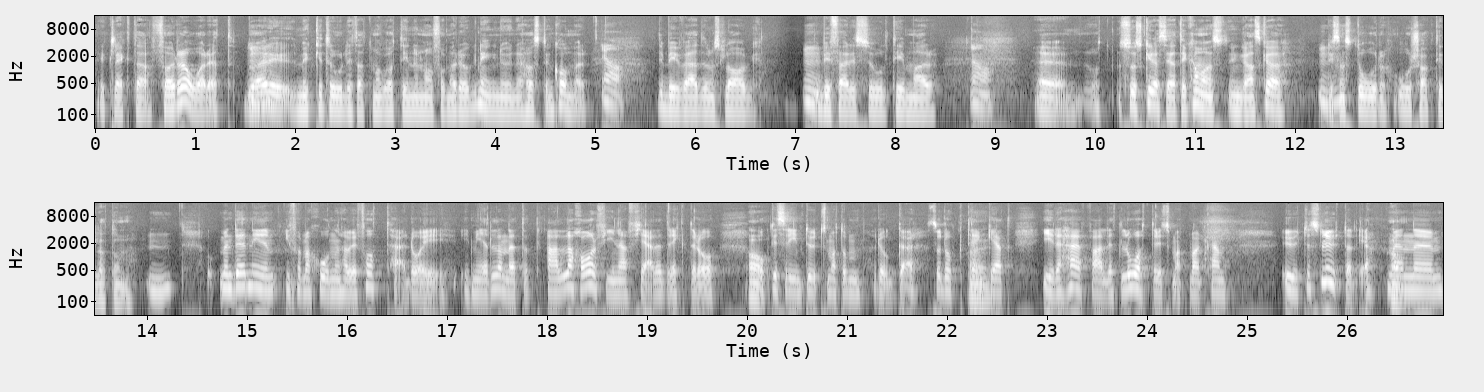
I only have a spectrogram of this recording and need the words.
i kläckta förra året. Då Mm. är det mycket troligt att de har gått in i någon form av ruggning nu när hösten kommer. Ja, Det blir väderomslag. Det mm. blir färre soltimmar. ja. Eh, och så skulle jag säga att det kan vara en ganska Mm. liksom, stor orsak till att de... Mm. Men den in- informationen har vi fått här då i, i meddelandet att alla har fina fjäderdräkter och, Ja. och det ser inte ut som att de ruggar. Så då tänker jag att i det här fallet låter det som att man kan utesluta det. Men eh,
